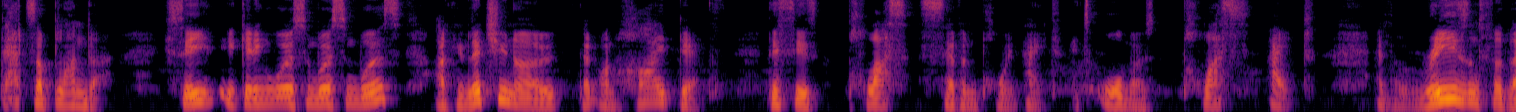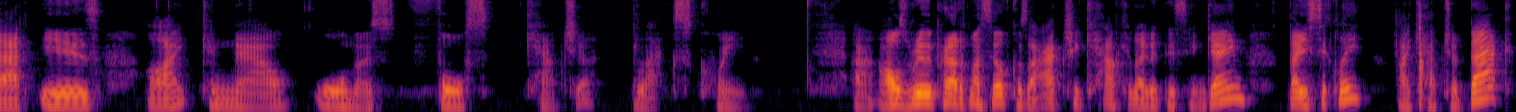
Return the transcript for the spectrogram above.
That's a blunder. See it getting worse and worse and worse? I can let you know that on high depth, this is plus 7.8. It's almost plus 8. And the reason for that is I can now almost force capture black's queen. Uh, I was really proud of myself because I actually calculated this in game. Basically, I capture back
